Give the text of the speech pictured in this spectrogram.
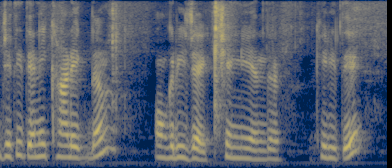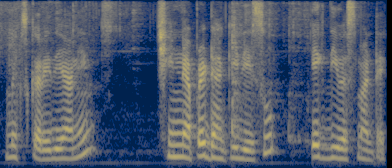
જેથી તેની ખાંડ એકદમ ઓગરી જાય છીણની અંદર. આખી રીતે મિક્સ કરી દેવાની. છીણને આપણે ઢાંકી દઈશું એક દિવસ માટે.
